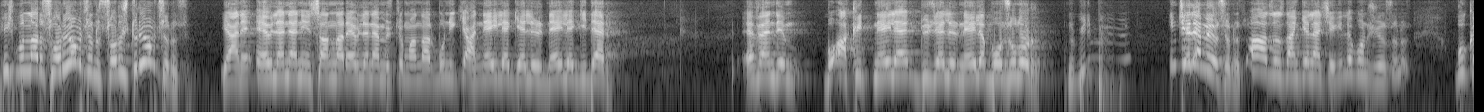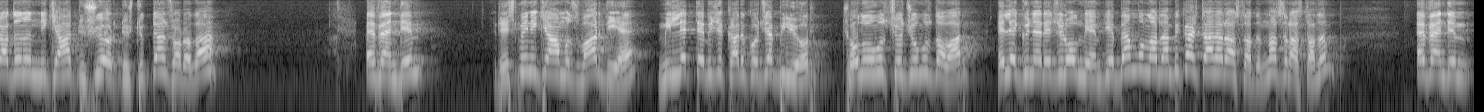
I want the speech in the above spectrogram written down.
Hiç bunları soruyor musunuz? Soruşturuyor musunuz? Yani evlenen insanlar, evlenen Müslümanlar bu nikah neyle gelir, neyle gider? Efendim bu akit neyle düzelir, neyle bozulur? Bunu incelemiyorsunuz. Ağzınızdan gelen şekilde konuşuyorsunuz. Bu kadının nikahı düşüyor. Düştükten sonra da efendim resmi nikahımız var diye millet de bizi karı koca biliyor. Çoluğumuz çocuğumuz da var. ele güne rezil olmayayım diye ben bunlardan birkaç tane rastladım. Nasıl rastladım? Efendim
